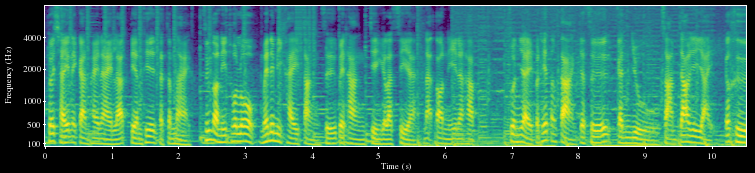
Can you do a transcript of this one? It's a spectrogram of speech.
เพื่อใช้ในการภายในและเตรียมที่จะจัดจำหน่าย ซึ่งตอนนี้ทั่วโลกไม่ได้มีใครสั่งซื้อไปทางจีนกับรัสเซีย ณตอนนี้นะครับส่วนใหญ่ประเทศต่างๆ จะซื้อกันอยู่ 3 เจ้าใหญ่ ๆ ก็คือ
